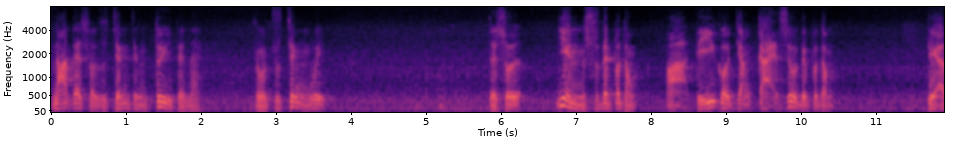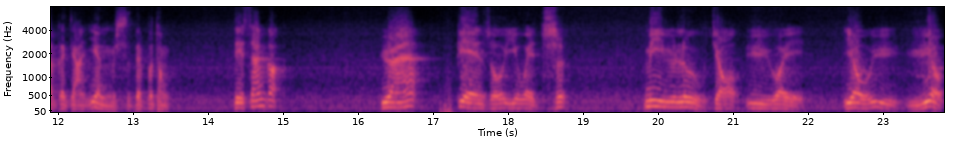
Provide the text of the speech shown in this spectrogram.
哪个说是真正对的呢？说是正位。这是饮食的不同啊。第一个讲感受的不同，第二个讲饮食的不同，第三个原变说以为吃。密于鹿角，鱼为有鱼鱼有，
